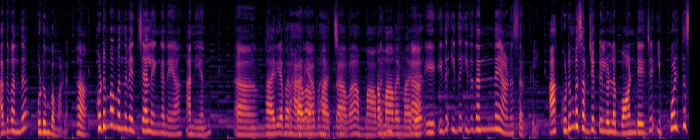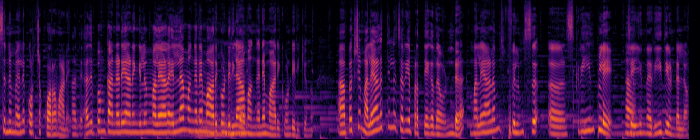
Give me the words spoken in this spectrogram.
അത് വന്ന് കുടുംബമാണ്. കുടുംബം എന്ന് വെച്ചാൽ എങ്ങനെയാ? അനിയൻ ഭാര്യ ഭർത്താവ് ഭാര്യ ഭർത്താവ് അമ്മാവന്മാര്. ഇത് ഇത് ഇത് തന്നെയാണ് സർക്കിൾ. ആ കുടുംബ സബ്ജക്റ്റിലുള്ള ബോണ്ടേജ് ഇപ്പോഴത്തെ സിനിമയിൽ കുറച്ച് കുറവാണ്. അതെ. അതിപ്പം കന്നഡയാണെങ്കിലും മലയാളം എല്ലാം അങ്ങനെ മാറിക്കൊണ്ടിരിക്കും എല്ലാം അങ്ങനെ മാറിക്കൊണ്ടിരിക്കുന്നു. പക്ഷെ മലയാളത്തിൽ ചെറിയ പ്രത്യേകത ഉണ്ട്. മലയാളം ഫിലിംസ് സ്ക്രീൻ പ്ലേ ചെയ്യുന്ന രീതി ഉണ്ടല്ലോ.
